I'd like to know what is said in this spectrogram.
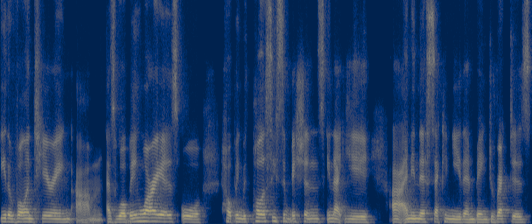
either volunteering um, as wellbeing warriors or helping with policy submissions in that year, uh, and in their second year, then being directors.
